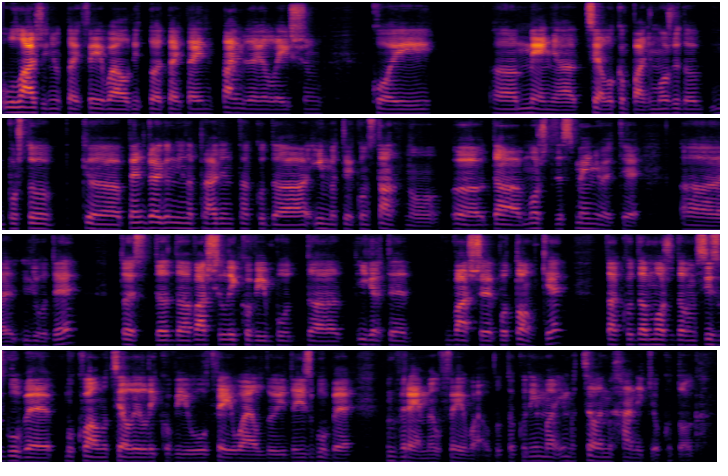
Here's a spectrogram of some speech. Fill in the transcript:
ulaženju taj Feywild i to je taj, taj time dilation koji uh, menja celu kampanju. Može da, pošto uh, Pendragon je napravljen tako da imate konstantno, uh, da možete da smenjujete uh, ljude, to jest da, da vaši likovi bud, da igrate vaše potomke, tako da može da vam se izgube bukvalno cijeli likovi u Feywildu i da izgube vreme u Feywildu, tako da ima, ima cele mehanike oko toga.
